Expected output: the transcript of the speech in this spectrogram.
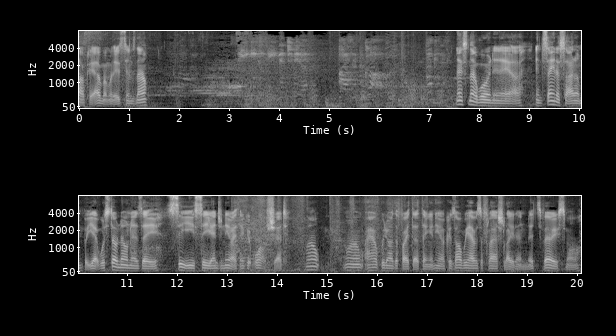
Okay, I remember these things now. Nice to know we're in a uh, insane asylum, but yet we're still known as a CEC engineer, I think it was. shit. Well, well, I hope we don't have to fight that thing in here, because all we have is a flashlight, and it's very small.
